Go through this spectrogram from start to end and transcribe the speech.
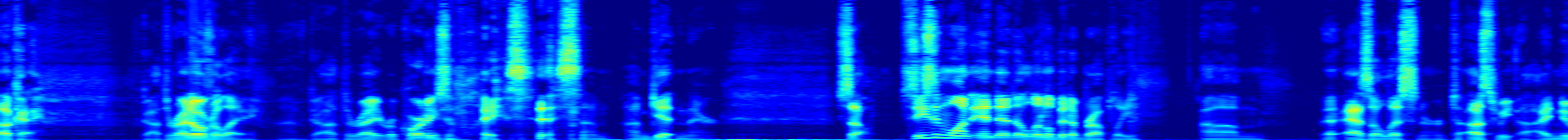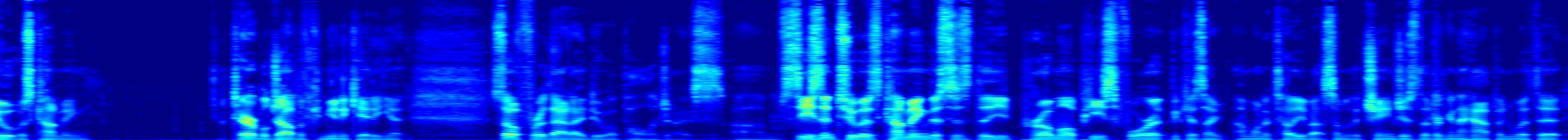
Okay, I've got the right overlay, I've got the right recordings in place. I'm, I'm getting there. So, season one ended a little bit abruptly. Um, as a listener, to us, we I knew it was coming. Terrible job of communicating it. So for that, I do apologize. Um, season two is coming. This is the promo piece for it because I, I want to tell you about some of the changes that are going to happen with it.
